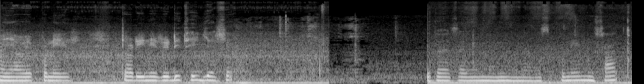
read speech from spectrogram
અહીંયા હવે પનીર તળીને રેડી થઈ ગયા છે મમ્મી બનાવે છે પનીરનું શાક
